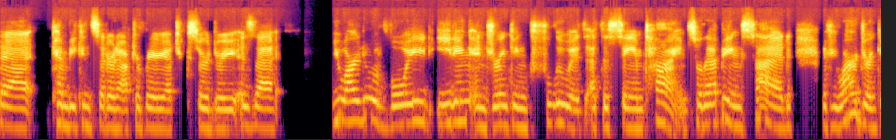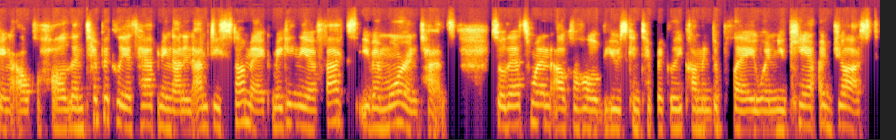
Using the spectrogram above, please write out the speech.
that can be considered after bariatric surgery is that you are to avoid eating and drinking fluids at the same time. So, that being said, if you are drinking alcohol, then typically it's happening on an empty stomach, making the effects even more intense. So, that's when alcohol abuse can typically come into play when you can't adjust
